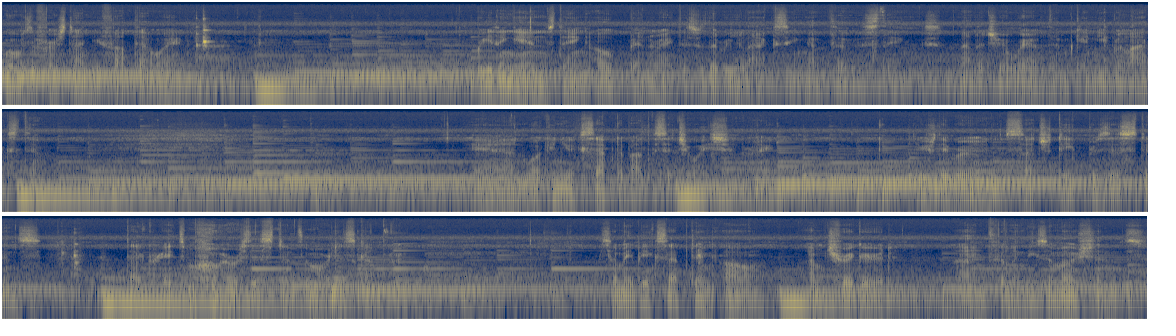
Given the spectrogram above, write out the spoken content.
When was the first time you felt that way? Breathing in, staying open, right? This is the relaxing of those things. Now that you're aware of them, can you relax them? And what can you accept about the situation, right? Usually we're in such deep resistance that creates more resistance and more discomfort. So maybe accepting, oh, I'm triggered, I'm feeling these emotions.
